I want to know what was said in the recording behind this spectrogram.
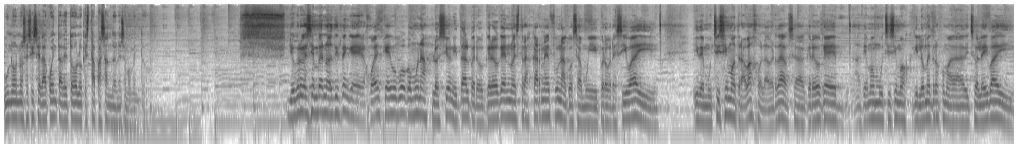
uno no sé si se da cuenta de todo lo que está pasando en ese momento. Yo creo que siempre nos dicen que, joder, que hubo como una explosión y tal, pero creo que en nuestras carnes fue una cosa muy progresiva y, de muchísimo trabajo, la verdad. O sea, creo que hacíamos muchísimos kilómetros, como ha dicho Leiva, y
